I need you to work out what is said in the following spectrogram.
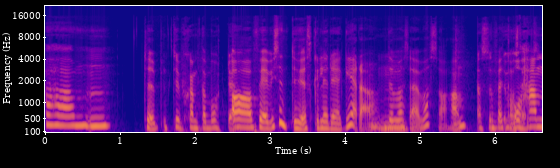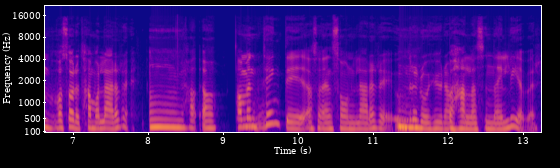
haha, mm, Typ. Typ skämta bort det. Ja, för jag visste inte hur jag skulle reagera. Det Mm. var så här, vad sa han? Alltså, och han, vad sa du, att han var lärare? Mm, ja. Ja men Mm. tänk dig alltså, en sån lärare. Undrar Mm. då hur han behandlar sina elever.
